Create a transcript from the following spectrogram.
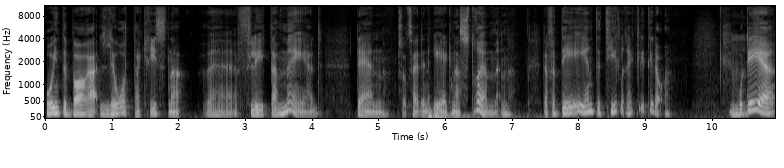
Och inte bara låta kristna eh, flyta med den, så att säga, den egna strömmen. Därför det är inte tillräckligt idag. Mm. Och det är,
